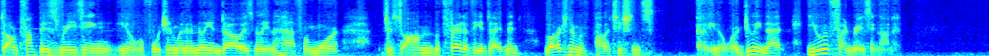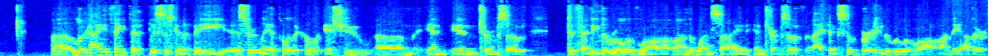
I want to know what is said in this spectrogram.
Donald Trump is raising, you know, a fortune more than a million dollars, million and a half or more, just on the threat of the indictment. Large number of politicians, uh, you know, are doing that. You're fundraising on it. Uh, look, I think that this is going to be certainly a political issue um, in in terms of defending the rule of law on the one side in terms of, I think, subverting the rule of law on the other.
